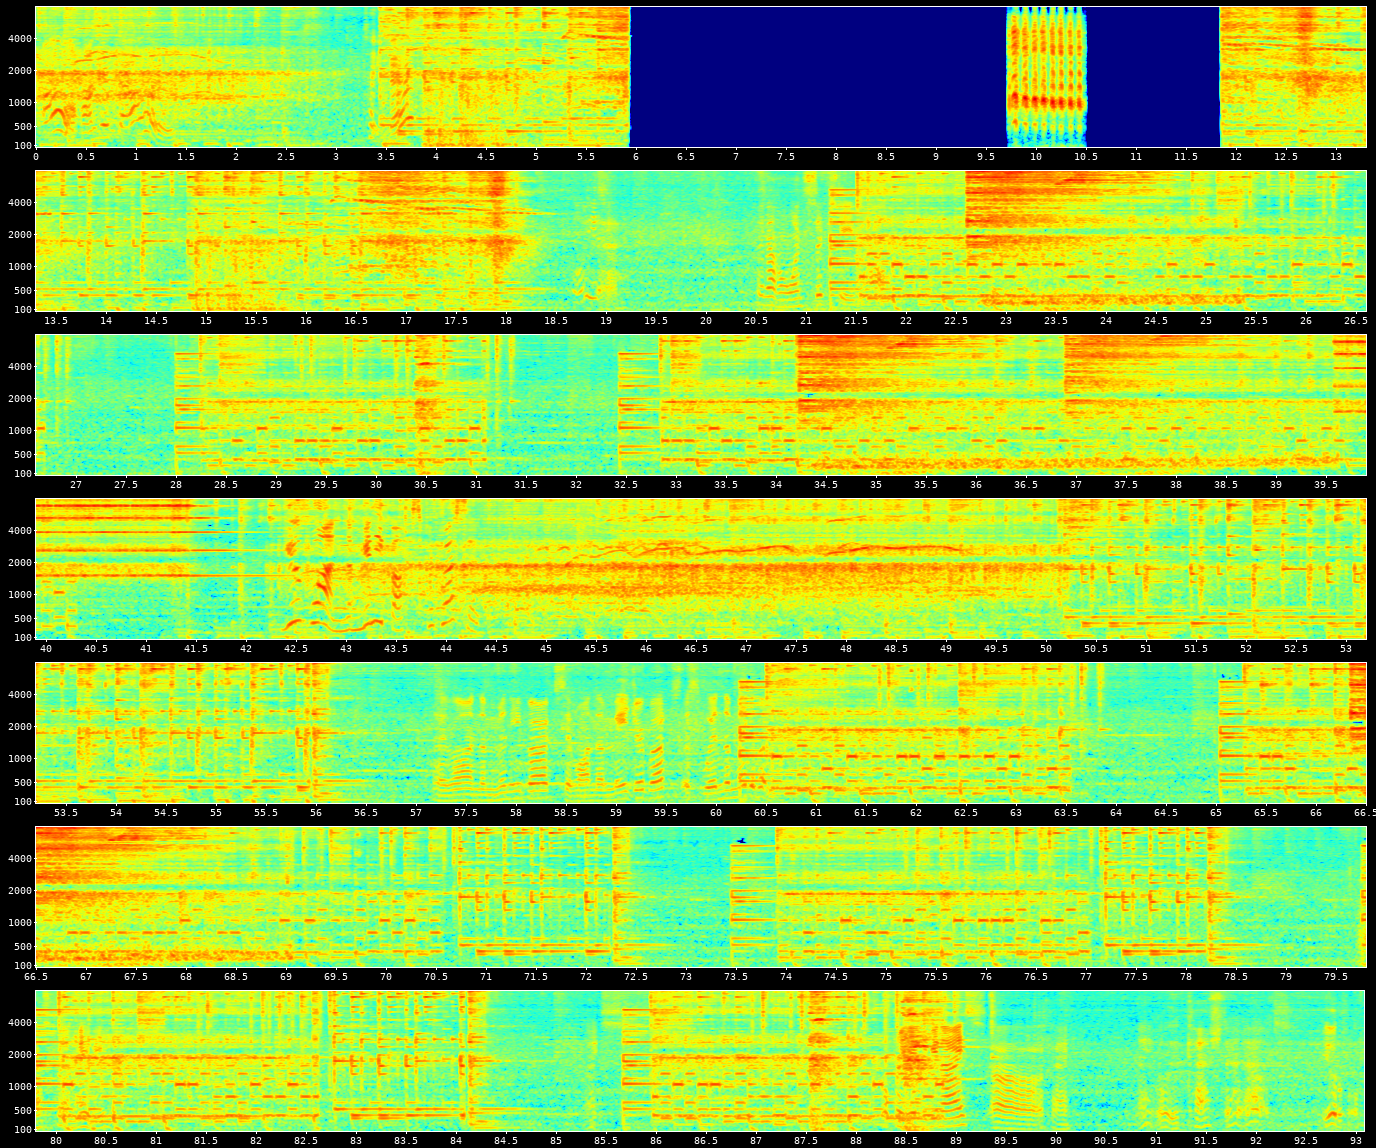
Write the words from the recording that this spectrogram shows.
Oh, hundred dollars. Take that. Oh yeah. On 160. They won the mini bucks, they won the major bucks. Let's win the mega bucks. That out. Beautiful.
